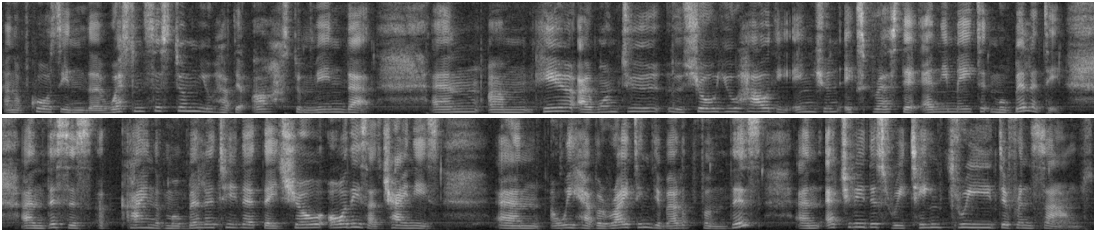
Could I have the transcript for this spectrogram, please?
And of course, in the Western system, you have the R's to mean that. And um, here I want to show you how the ancient expressed their animated mobility. And this is a kind of mobility that they show. All these are Chinese. And we have a writing developed from this. And actually this retained three different sounds.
